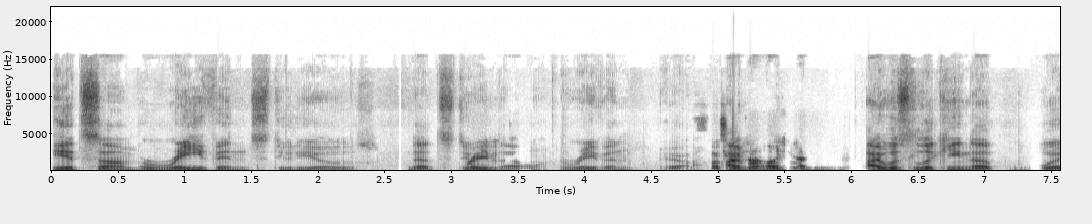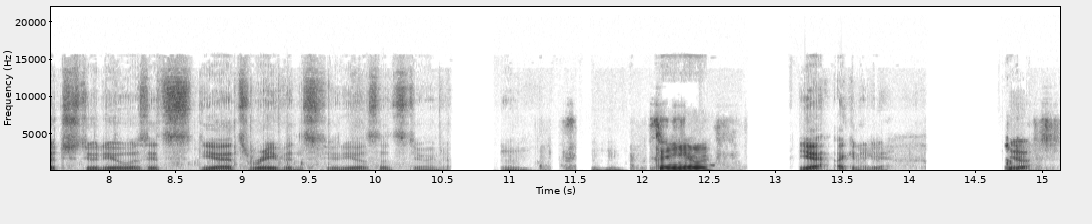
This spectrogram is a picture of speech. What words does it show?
it's um Raven Studios that's doing Raven. that one. Raven. Yeah. I'm- like I was looking up which studio was it's yeah, it's Raven Studios that's doing it. Can you hear me? Yeah, I can hear you. Yes.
